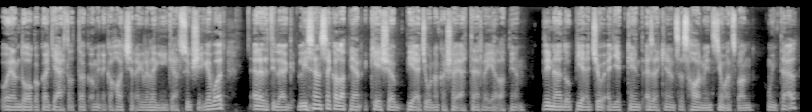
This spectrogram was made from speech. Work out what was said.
olyan dolgokat gyártottak, aminek a hadseregre leginkább szüksége volt. Eredetileg licenszek alapján, később Piaggio-nak a saját tervei alapján. Rinaldo Piaggio egyébként 1938-ban hunyt el,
